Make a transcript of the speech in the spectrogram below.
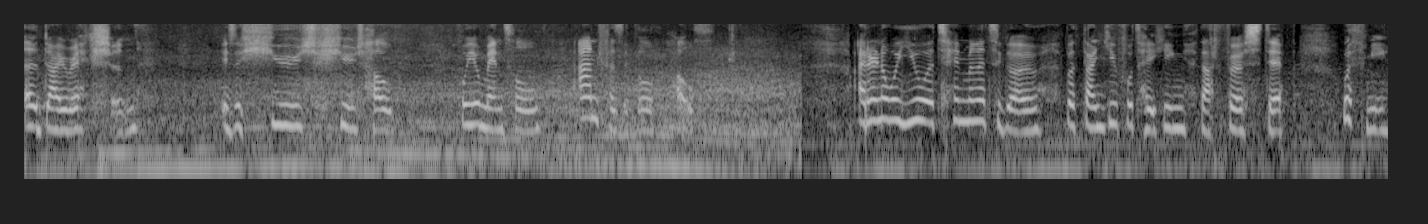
a direction is a huge, huge help for your mental and physical health. I don't know where you were 10 minutes ago, but thank you for taking that first step with me.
